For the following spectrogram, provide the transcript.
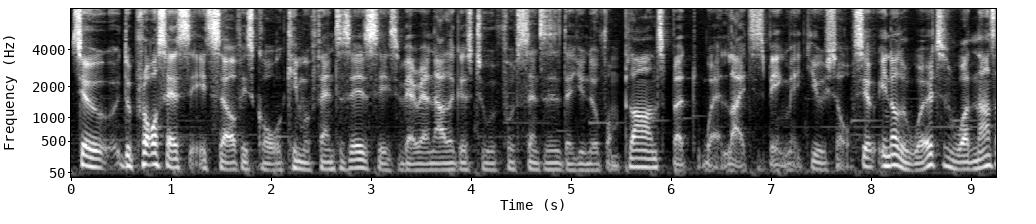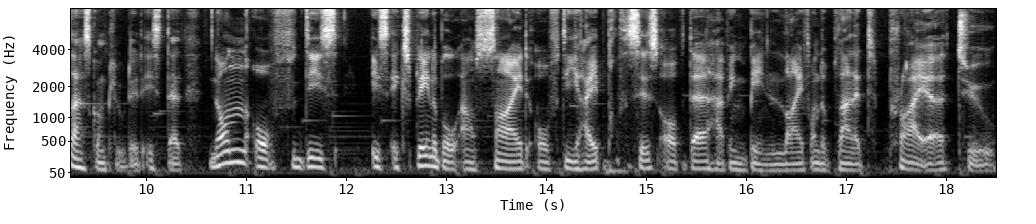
So the process itself is called chemophantasis. It's very analogous to a photosynthesis that you know from plants, but where light is being made use of. So in other words, what NASA has concluded is that none of these is explainable outside of the hypothesis of there having been life on the planet prior to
